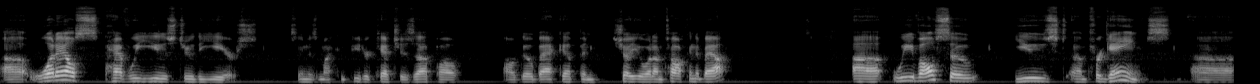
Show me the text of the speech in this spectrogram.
Uh, what else have we used through the years? As soon as my computer catches up, I'll I'll go back up and show you what I'm talking about. Uh, we've also used um, for games. Uh,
